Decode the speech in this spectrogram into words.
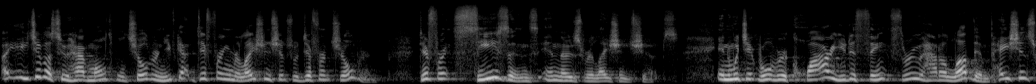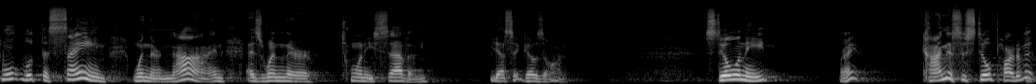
Uh, each of us who have multiple children, you've got differing relationships with different children, different seasons in those relationships, in which it will require you to think through how to love them. Patience won't look the same when they're nine as when they're 27. Yes, it goes on. Still a need, right? Kindness is still part of it.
